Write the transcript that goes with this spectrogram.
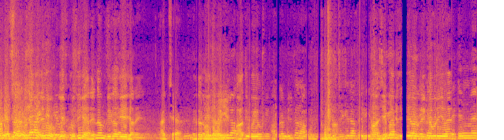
देखो ये खुद ही कह रहे हैं ना हम बिना दिए जा रहे हैं। अच्छा। बिना दिए जा रहे हैं। बात ही वही होगी। अगर मिलता था हाँ ये बात और रिकवरी है। रिटर्न में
